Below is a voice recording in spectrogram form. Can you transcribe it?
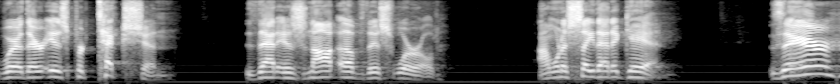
where there is protection that is not of this world. I want to say that again. There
